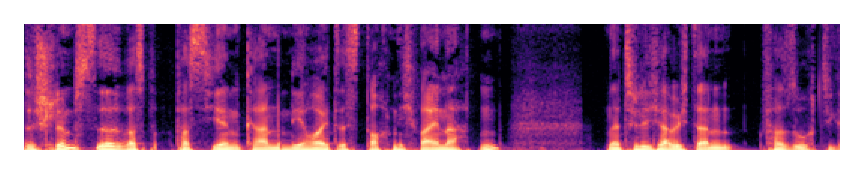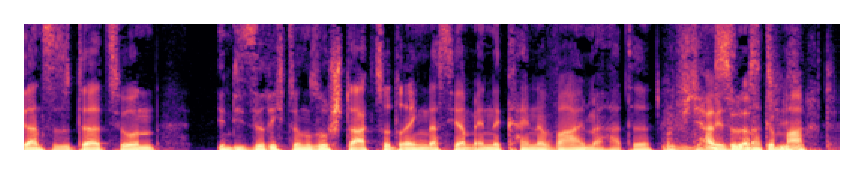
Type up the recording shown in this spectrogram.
das Schlimmste, was passieren kann. Nee, heute ist doch nicht Weihnachten. Natürlich habe ich dann versucht, die ganze Situation in diese Richtung so stark zu drängen, dass sie am Ende keine Wahl mehr hatte. Und wie hast du das gemacht?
